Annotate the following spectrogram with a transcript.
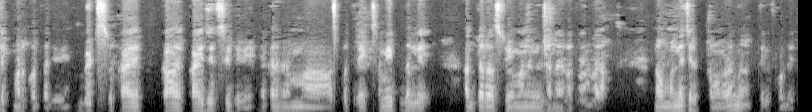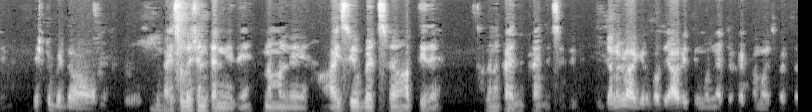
ಚೆಕ್ ಮಾಡ್ಕೊತಾ ಇದೀವಿ ಬೆಡ್ಸ್ ಕಾಯ್ ಕಾಯ್ದಿರಿಸಿದ್ದೀವಿ ಕಾಯ್ದಿರಿಸಿದೀವಿ ಯಾಕಂದ್ರೆ ನಮ್ಮ ಆಸ್ಪತ್ರೆ ಸಮೀಪದಲ್ಲಿ ಅಂತಾರಾಷ್ಟ್ರೀಯ ವಿಮಾನ ನಿಲ್ದಾಣ ಇರೋದ್ರಿಂದ ನಾವು ಮುನ್ನೆಚ್ಚರಿಕೆ ಕ್ರಮಗಳನ್ನು ತೆಗೆದುಕೊಂಡಿದ್ದೀವಿ. ಎಷ್ಟು ಬೆಡ್ ಐಸೋಲೇಷನ್ ಟೆನ್ ಇದೆ. ನಮ್ಮಲ್ಲಿ ಐಸಿಯು ಬೆಡ್ಸ್ ಹತ್ತಿದೆ. ಅದನ್ನ ಕಾಯ್ದು ಕಾಯ್ದಿರಿಸಿದ್ವಿ. ಜನಗಳಾಗಿರ್ಬೋದು ಯಾವ ರೀತಿ ಮುನ್ನೆಚ್ಚರಿಕೆ ಕ್ರಮ ವಹಿಸ್ಬೇಕು?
